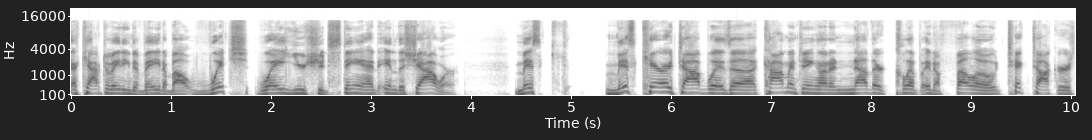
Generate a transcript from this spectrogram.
a captivating debate about which way you should stand in the shower. Miss Miss Carrot Top was uh, commenting on another clip in a fellow TikToker's.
